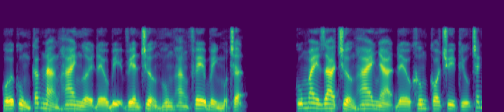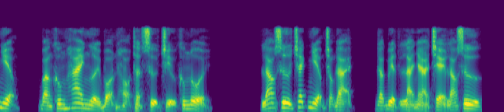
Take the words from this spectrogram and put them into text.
cuối cùng các nàng hai người đều bị viên trưởng hung hăng phê bình một trận. Cũng may ra trưởng hai nhà đều không có truy cứu trách nhiệm, bằng không hai người bọn họ thật sự chịu không nổi. Lão sư trách nhiệm trọng đại, đặc biệt là nhà trẻ lão sư,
